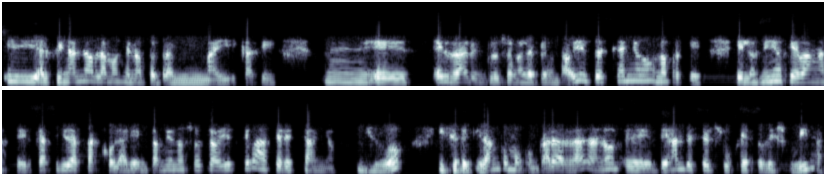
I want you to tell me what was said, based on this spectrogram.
Y al final no hablamos de nosotras mismas casi mm, es es raro, incluso no le he preguntado, oye, este año no, porque eh, los niños qué van a hacer, qué actividad escolar, en cambio nosotros, oye, ¿qué vas a hacer este año? Yo, y se te quedan como con cara rara, ¿no? Eh, dejan de ser sujetos de su vida.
